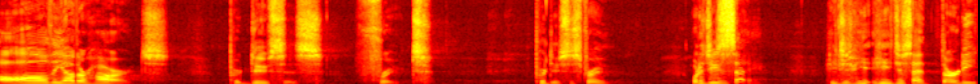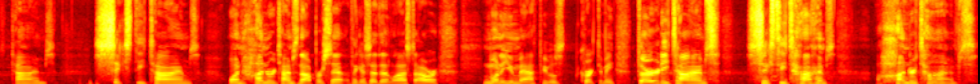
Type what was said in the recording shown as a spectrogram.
all the other hearts, produces fruit. Produces fruit. What did Jesus say? He just, he, he just said 30 times, 60 times, 100 times, not percent. I think I said that last hour. One of you math people corrected me. 30 times, 60 times, 100 times.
